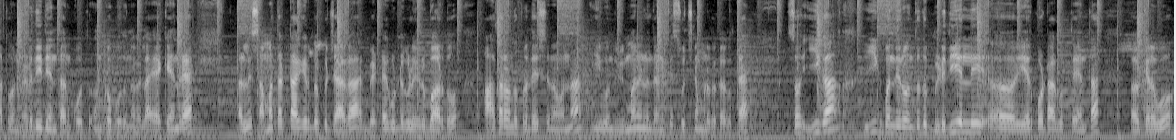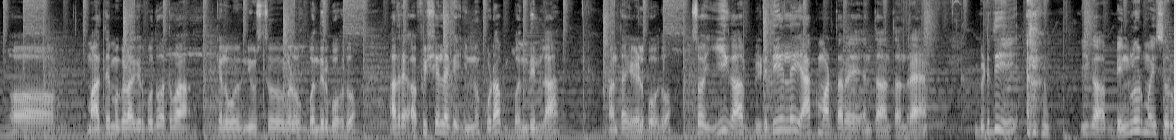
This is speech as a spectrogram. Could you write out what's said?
ಅಥವಾ ನಡೆದಿದೆ ಅಂತ ಅನ್ಕೋ ಅನ್ಕೋಬೋದು ನಾವೆಲ್ಲ. ಯಾಕೆಂದರೆ ಅಲ್ಲಿ ಸಮತಟ್ಟಾಗಿರಬೇಕು ಜಾಗ ಬೆಟ್ಟ ಗುಡ್ಡಗಳು ಇರಬಾರ್ದು. ಆ ಥರ ಒಂದು ಪ್ರದೇಶವನ್ನು ಈ ಒಂದು ವಿಮಾನ ನಿಲ್ದಾಣಕ್ಕೆ ಸೂಚನೆ ಮಾಡಬೇಕಾಗುತ್ತೆ. ಸೊ ಈಗ ಈಗ ಬಂದಿರುವಂಥದ್ದು ಬಿಡದಿಯಲ್ಲಿ ಏರ್ಪೋರ್ಟ್ ಆಗುತ್ತೆ ಅಂತ ಕೆಲವು ಮಾಧ್ಯಮಗಳಾಗಿರ್ಬೋದು ಅಥವಾ ಕೆಲವು ನ್ಯೂಸ್ಗಳು ಬಂದಿರಬಹುದು. ಆದರೆ ಅಫಿಷಿಯಲ್ ಆಗಿ ಇನ್ನೂ ಕೂಡ ಬಂದಿಲ್ಲ. ಅಂತ ಹೇಳ್ಬೋದು. ಸೊ ಈಗ ಬಿಡದಿಯಲ್ಲೇ ಯಾಕೆ ಮಾಡ್ತಾರೆ ಅಂತ ಅಂತಂದರೆ, ಬಿಡದಿ ಈಗ ಬೆಂಗಳೂರು, ಮೈಸೂರು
